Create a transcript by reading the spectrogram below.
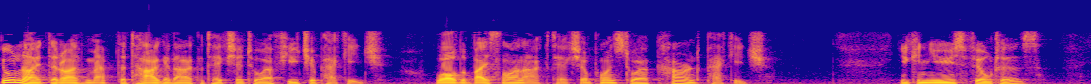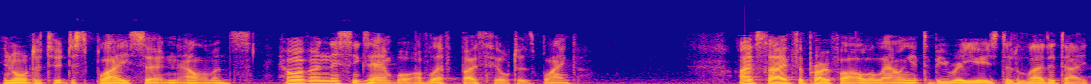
You'll note that I've mapped the target architecture to our future package, while the baseline architecture points to our current package. You can use filters in order to display certain elements. However, in this example, I've left both filters blank. I've saved the profile, allowing it to be reused at a later date,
